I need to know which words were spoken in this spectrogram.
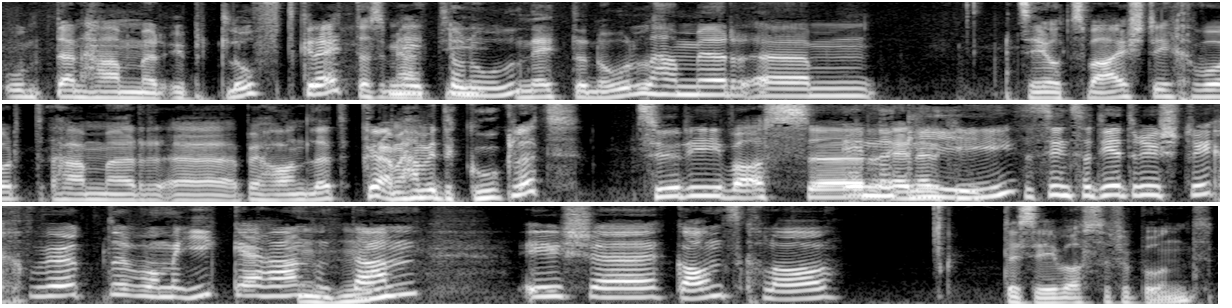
und dann haben wir über die Luft geredet. Also wir Netto haben die, Null. Netto Null haben wir ähm, CO2-Stichwort haben wir äh, behandelt. Genau, wir haben wieder gegoogelt. Zürich, Wasser, Energie. Das sind so die drei Strichwörter, die wir eingegeben haben. Mhm. Und dann ist äh, ganz klar, Der Seewasserverbund.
